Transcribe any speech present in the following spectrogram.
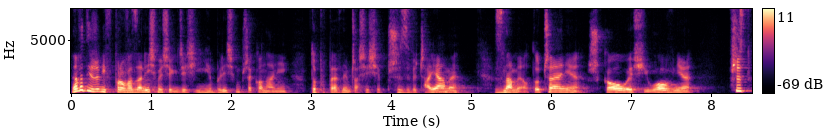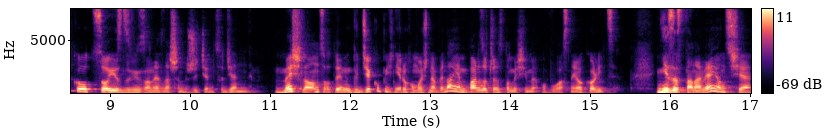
Nawet jeżeli wprowadzaliśmy się gdzieś i nie byliśmy przekonani, to po pewnym czasie się przyzwyczajamy. Znamy otoczenie, szkoły, siłownie, wszystko, co jest związane z naszym życiem codziennym. Myśląc o tym, gdzie kupić nieruchomość na wynajem, bardzo często myślimy o własnej okolicy, nie zastanawiając się,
